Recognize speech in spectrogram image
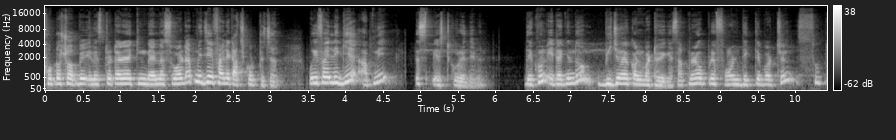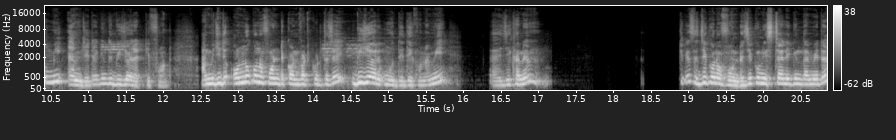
ফটোশপে ইলাস্ট্রেটারে কিংবা এমএস ওয়ার্ডে আপনি যে ফাইলে কাজ করতে চান, ওই ফাইলে গিয়ে আপনি পেস্ট করে দেবেন। দেখুন, এটা কিন্তু বিজয় কনভার্ট হয়ে গেছে। আপনারা উপরে ফন্ট দেখতে পাচ্ছেন, সুতুমি এম যেটা কিন্তু বিজয়ের একটি ফন্ট আমি যদি অন্য কোনো ফন্টে কনভার্ট করতে চাই, বিজয়ের মধ্যে দেখুন, আমি যেখানে, ঠিক আছে যে কোনো ফন্টে যে কোনো স্টাইলে কিন্তু আমি এটা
